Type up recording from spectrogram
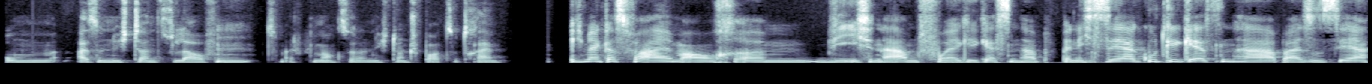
um also nüchtern zu laufen, Mhm. zum Beispiel morgens oder nüchtern Sport zu treiben. Ich merke das vor allem auch, ähm, wie ich den Abend vorher gegessen habe. Wenn ich sehr gut gegessen habe, also sehr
